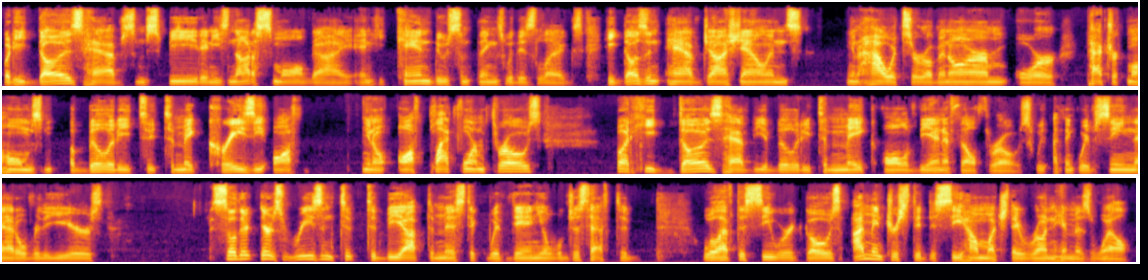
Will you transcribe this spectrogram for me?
but he does have some speed and he's not a small guy and he can do some things with his legs. He doesn't have Josh Allen's you know howitzer of an arm or Patrick Mahomes' ability to to make crazy off you know off platform throws but he does have the ability to make all of the NFL throws. We, I think we've seen that over the years. So there, there's reason to to be optimistic with Daniel. We'll just have to we'll have to see where it goes. I'm interested to see how much they run him as well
